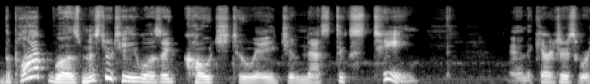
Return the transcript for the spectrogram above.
the plot was Mr. T was a coach to a gymnastics team and the characters were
